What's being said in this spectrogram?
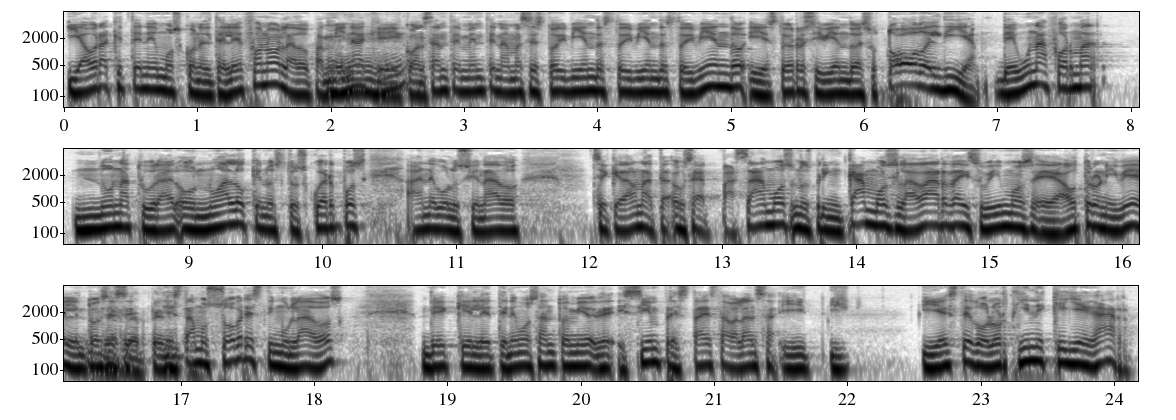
y ahora que tenemos con el teléfono, la dopamina, que constantemente nada más estoy viendo, estoy viendo, estoy viendo y estoy recibiendo eso todo el día de una forma no natural o no a lo que nuestros cuerpos han evolucionado se quedaron, o sea, pasamos, nos brincamos la barda y subimos eh, a otro nivel. Entonces estamos sobreestimulados de que le tenemos tanto miedo. Siempre está esta balanza y, y, este dolor tiene que llegar.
